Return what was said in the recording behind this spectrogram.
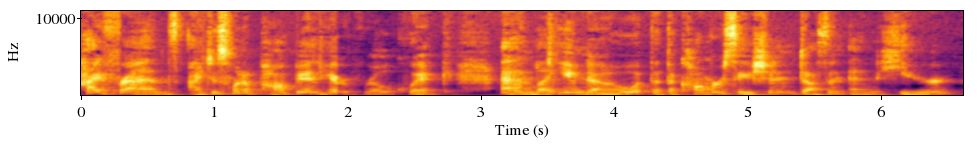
Hi, friends. I just want to pop in here real quick and let you know that the conversation doesn't end here.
